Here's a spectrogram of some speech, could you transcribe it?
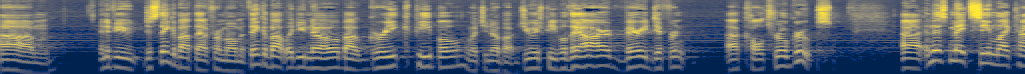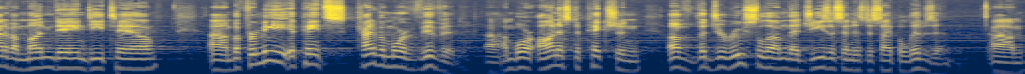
Um, and if you just think about that for a moment, think about what you know about Greek people, what you know about Jewish people. They are very different uh, cultural groups. Uh, and this may seem like kind of a mundane detail, um, but for me, it paints kind of a more vivid, a more honest depiction of the Jerusalem that Jesus and his disciple lives in. Um,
